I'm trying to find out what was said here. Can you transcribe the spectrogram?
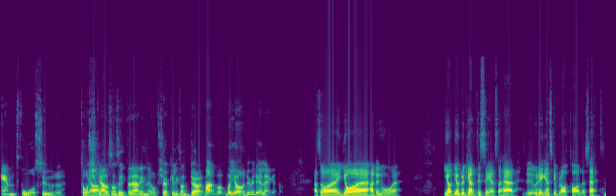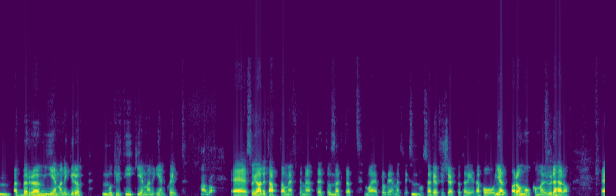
en, två surtorskar som sitter där inne och försöker liksom dö. Va, va, vad gör du i det läget? Då? Alltså, jag hade nog... Jag, jag brukar alltid säga så här, och det är ganska bra talesätt, Mm. att beröm ger man i grupp Mm. och kritik ger man enskilt. Ja, bra. Eh, Så jag hade tagit dem efter mötet och Mm. sagt att vad är problemet? Liksom. Mm. Och så hade jag försökt att ta reda på och Mm. hjälpa dem att komma ur det här. Då. Eh,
